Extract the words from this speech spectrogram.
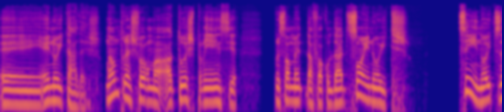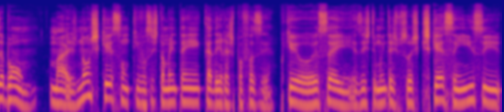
em, em noitadas. Não transforma a tua experiência, principalmente da faculdade, só em noites. Sim, noites é bom, mas não esqueçam que vocês também têm cadeiras para fazer. Porque eu, eu sei, existem muitas pessoas que esquecem isso e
